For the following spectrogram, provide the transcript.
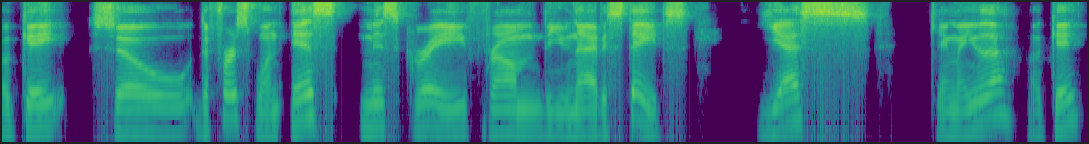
Okay, so the first one is Miss Gray from the United States. Yes. ¿Quién me ayuda? Okay.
